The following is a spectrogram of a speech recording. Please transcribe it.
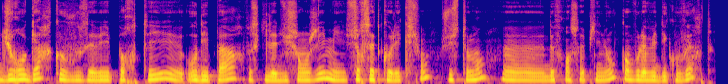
du regard que vous avez porté euh, au départ, parce qu'il a dû changer, mais sur cette collection, justement, de François Pinault, quand vous l'avez découverte?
